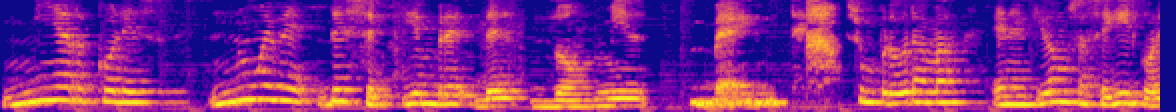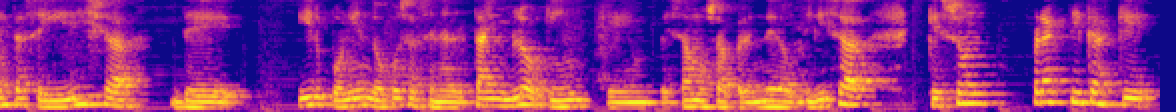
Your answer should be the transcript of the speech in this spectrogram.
miércoles 9 de septiembre del 2020. Es un programa en el que vamos a seguir con esta seguidilla de ir poniendo cosas en el time blocking que empezamos a aprender a utilizar, que son prácticas que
